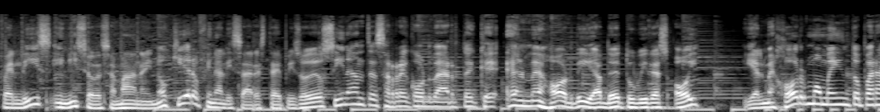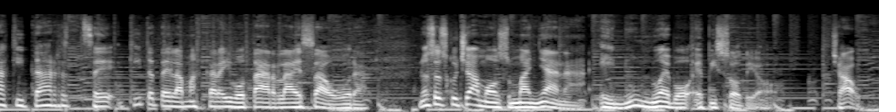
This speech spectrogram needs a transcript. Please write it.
feliz inicio de semana y no quiero finalizar este episodio sin antes recordarte que el mejor día de tu vida es hoy y el mejor momento para quitarse, quítate la máscara y botarla es ahora. Nos escuchamos mañana en un nuevo episodio. Chao.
